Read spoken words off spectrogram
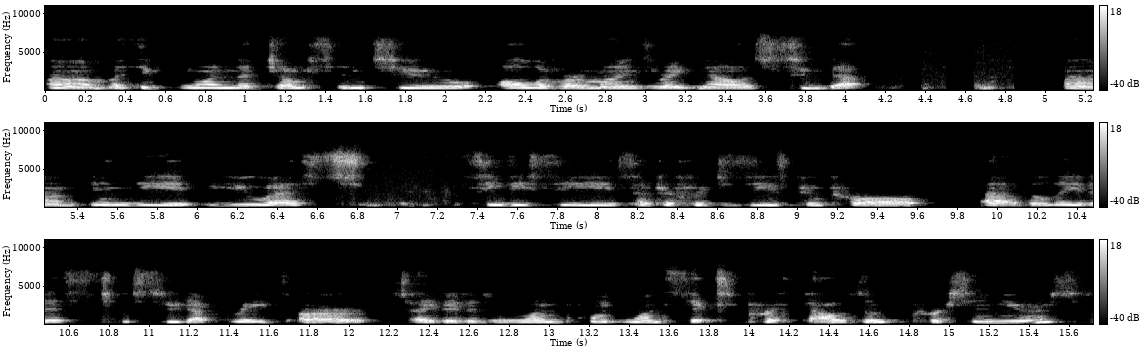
Um, I think one that jumps into all of our minds right now is SUDEP. Um, in the US CDC, Center for Disease Control, uh, the latest SUDEP rates are cited as 1.16 per thousand person years.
